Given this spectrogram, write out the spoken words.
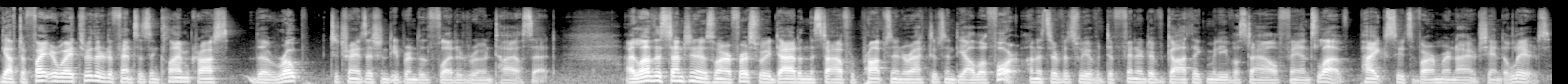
You have to fight your way through their defenses and climb across the rope to transition deeper into the flooded ruin tile set. I love this dungeon. It was one of our first where we dialed in the style for props and interactives in Diablo 4. On the surface, we have a definitive gothic medieval style fans love pikes, suits of armor, and iron chandeliers.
